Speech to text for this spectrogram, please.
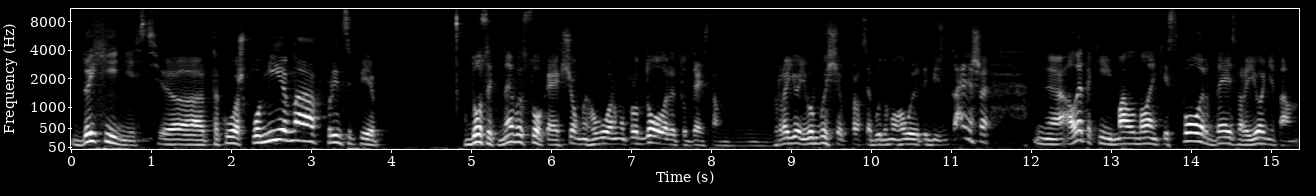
дохідність е, також помірна, в принципі, досить невисока. Якщо ми говоримо про долари, то десь там в районі, ми ще про це будемо говорити більш детальніше. Е, Але такий мал- маленький спойлер десь в районі там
